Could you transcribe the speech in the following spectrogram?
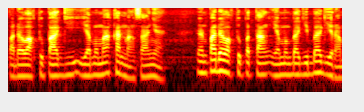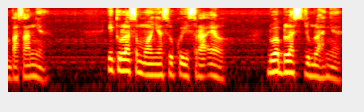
Pada waktu pagi ia memakan mangsanya, dan pada waktu petang ia membagi-bagi rampasannya. Itulah semuanya suku Israel, dua belas jumlahnya,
